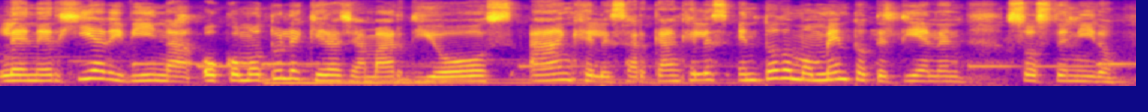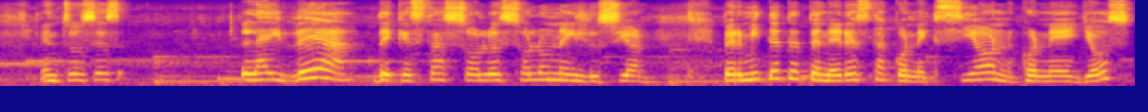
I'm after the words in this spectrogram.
La energía divina o como tú le quieras llamar, Dios, ángeles, arcángeles, en todo momento te tienen sostenido. Entonces, la idea de que estás solo es solo una ilusión. Permítete tener esta conexión con ellos.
